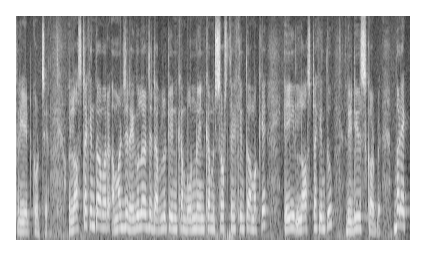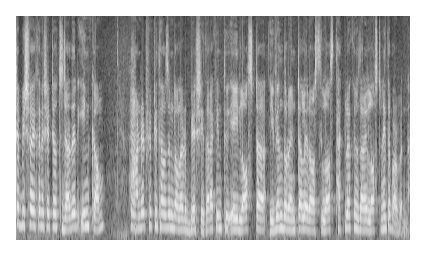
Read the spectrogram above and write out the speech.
create করছে। ওই লসটা কিন্তু আমার আমার যে রেগুলার যে ডাব্লিউটি ইনকাম বা অন্য ইনকামের সোর্স থেকে কিন্তু আমাকে এই লসটা কিন্তু রিডিউস করবে। বাট একটা বিষয় এখানে সেটা হচ্ছে যাদের income hundred fifty thousand dollar বেশি তারা কিন্তু এই লসটা ইভেন দো রেন্টালের লস থাকলেও কিন্তু তারা এই লসটা নিতে পারবেন না।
